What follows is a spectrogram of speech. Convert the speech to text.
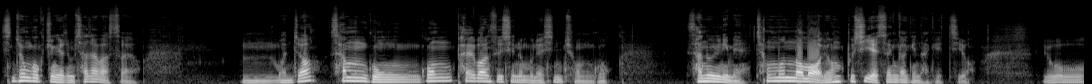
신청곡 중에 좀 찾아봤어요. 음, 먼저 3008번 쓰시는 분의 신청곡 산울림의 창문 너머 어렴풋이 옛 생각이 나겠지요. 요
